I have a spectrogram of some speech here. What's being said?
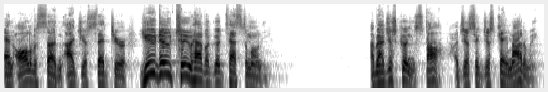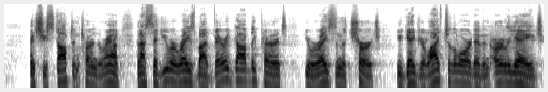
and all of a sudden i just said to her you do too have a good testimony. I mean i just couldn't stop. I just it just came out of me. And she stopped and turned around and i said you were raised by very godly parents. You were raised in the church you gave your life to the Lord at an early age,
